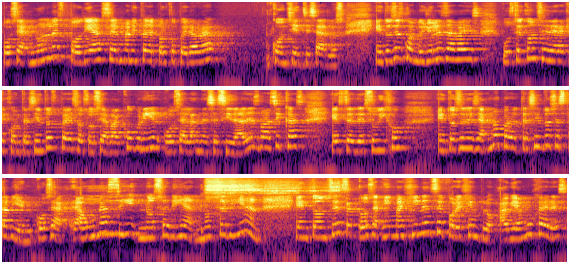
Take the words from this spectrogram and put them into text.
o sea, no les podía hacer manita de porco, pero ahora concientizarlos. Entonces, cuando yo les daba es, usted considera que con 300 pesos, o sea, va a cubrir, o sea, las necesidades básicas este de su hijo. Entonces decía, "No, pero 300 está bien." O sea, aún así no serían, no serían. Entonces, o sea, imagínense, por ejemplo, había mujeres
